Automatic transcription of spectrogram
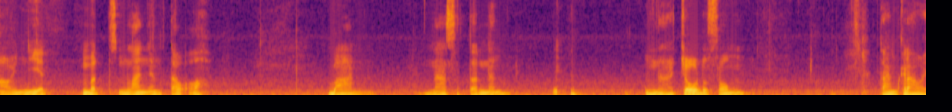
ឲ្យញាតមិត្តសម្លាញ់ហ្នឹងទៅអស់បានណាសតិនហ្នឹងណាចូលទៅសុំតាមក្រោយ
